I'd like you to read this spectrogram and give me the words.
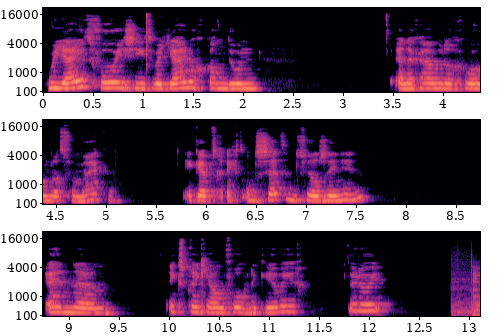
hoe jij het voor je ziet, wat jij nog kan doen. En dan gaan we er gewoon wat van maken. Ik heb er echt ontzettend veel zin in. En uh, ik spreek jou een volgende keer weer. Doei doei!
